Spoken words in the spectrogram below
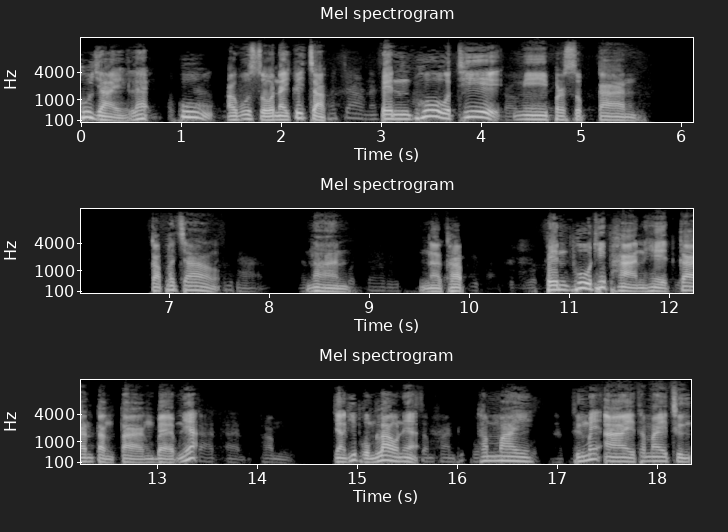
ผู้ใหญ่และผู้อาวุโสในคริสตจักร เป็นผู้ที่มีประสบการณ์กับพระเจ้านานนะครับ เป็นผู้ที่ผ่านเหตุการณ์ต่าง ๆ แบบเนี้ยอย่างที่ผมเล่าเนี่ยทำไมถึงไม่อายทำไมถึง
